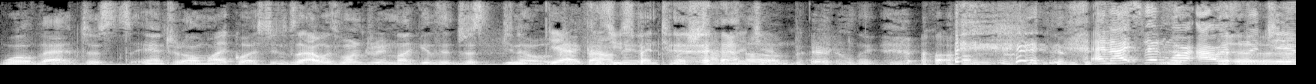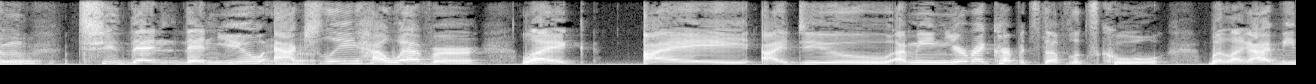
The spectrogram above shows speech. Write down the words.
Well, that just answered all my questions because I was wondering, like, is it just you know? Yeah, because you spend too much time in the gym. Apparently, Um, and I spend more hours in the gym to, than than you actually. However, like I I do. I mean, your red carpet stuff looks cool, but like I be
